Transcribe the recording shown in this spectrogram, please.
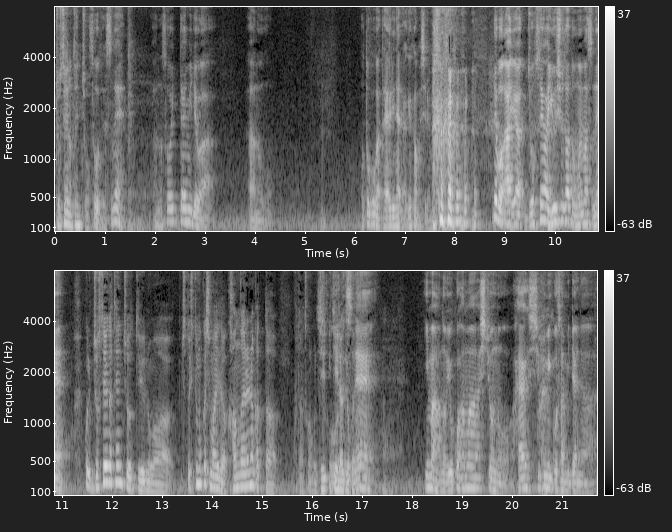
女性の店長。そうですね。あのそういった意味ではあの男が頼りないだけかもしれません。でもあいや女性は優秀だと思いますね。これ女性が店長っていうのはちょっと一昔前では考えられなかったことなんですか？このディーラー業界でですね今あの横浜市長の林文子さんみたいな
